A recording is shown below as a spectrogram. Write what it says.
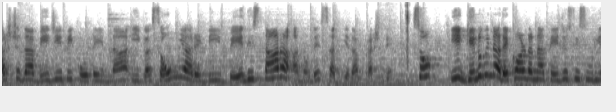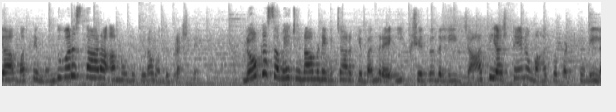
ವರ್ಷದ ಬಿಜೆಪಿ ಕೋಟೆಯನ್ನ ಈಗ ಸೌಮ್ಯ ರೆಡ್ಡಿ ಭೇದಿಸ್ತಾರ ಅನ್ನೋದೇ ಸದ್ಯದ ಪ್ರಶ್ನೆ. ಸೊ ಈ ಗೆಲುವಿನ ರೆಕಾರ್ಡ್ ಅನ್ನ ತೇಜಸ್ವಿ ಸೂರ್ಯ ಮತ್ತೆ ಮುಂದುವರಿಸ್ತಾರ ಅನ್ನೋದು ಕೂಡ ಒಂದು ಪ್ರಶ್ನೆ. ಲೋಕಸಭೆ ಚುನಾವಣೆ ವಿಚಾರಕ್ಕೆ ಬಂದರೆ ಈ ಕ್ಷೇತ್ರದಲ್ಲಿ ಜಾತಿ ಅಷ್ಟೇನು ಮಹತ್ವ ಪಡ್ಕೊಂಡಿಲ್ಲ.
